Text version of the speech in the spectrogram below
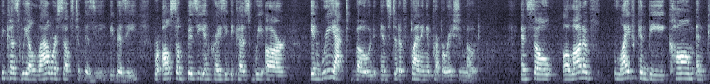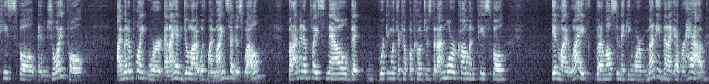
because we allow ourselves to busy, be busy. We're also busy and crazy because we are in react mode instead of planning and preparation mode. And so a lot of life can be calm and peaceful and joyful. I'm at a point where, and I had to do a lot of it with my mindset as well, but I'm in a place now that working with a couple coaches that I'm more calm and peaceful in my life, but I'm also making more money than I ever have.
